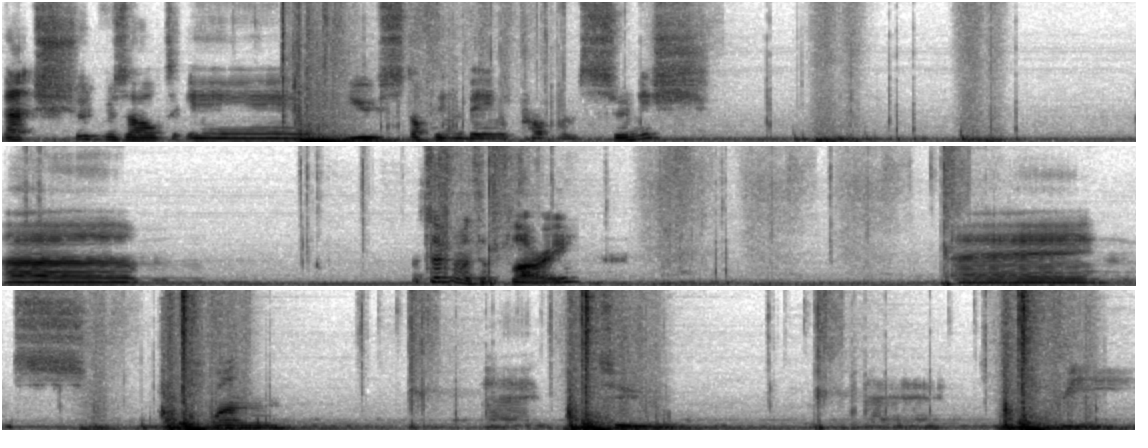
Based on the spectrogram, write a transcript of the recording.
That should result in you stopping being a problem soonish. Um, let's open with a flurry and one, and two, and three,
